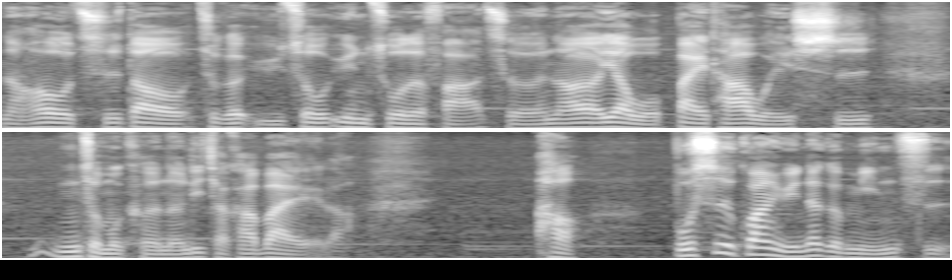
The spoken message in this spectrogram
然后知道这个宇宙运作的法则，然后要我拜他为师。你怎么可能？你假卡拜啦？好，不是关于那个名字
